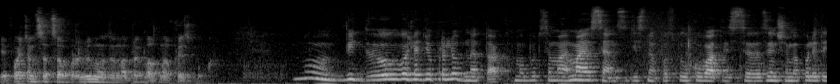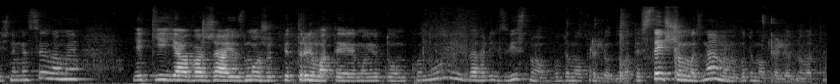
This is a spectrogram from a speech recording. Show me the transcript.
і потім все це оприлюднити, наприклад, на Фейсбук. Ну, від, у вигляді оприлюднення так. Мабуть, це має, має сенс дійсно поспілкуватися з іншими політичними силами, які я вважаю зможуть підтримати мою думку. Ну і взагалі, звісно, будемо оприлюднювати. Все, що ми знаємо, ми будемо оприлюднювати.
